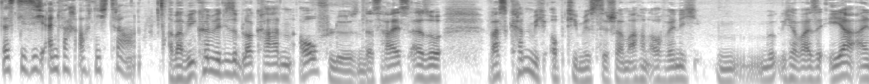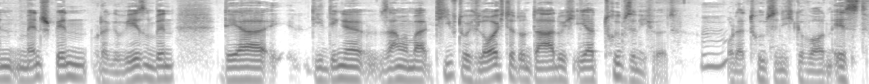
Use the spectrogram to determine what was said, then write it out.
dass die sich einfach auch nicht trauen. Aber wie können wir diese Blockaden auflösen? Das heißt also, was kann mich optimistischer machen, auch wenn ich möglicherweise eher ein Mensch bin oder gewesen bin, der die Dinge, sagen wir mal, tief durchleuchtet und dadurch eher trübsinnig wird mhm. oder trübsinnig geworden ist.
